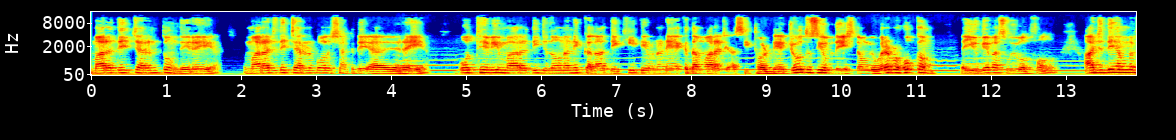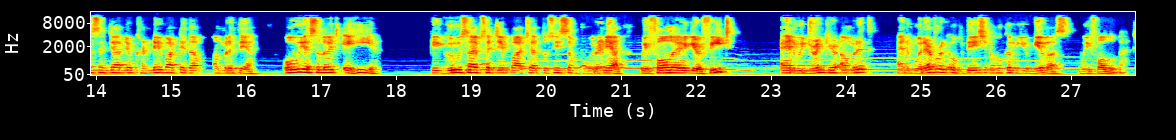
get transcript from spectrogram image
ਮਹਾਰਾਜ ਦੇ ਚਰਨ ਧੋਂਦੇ ਰਹੇ ਆ। ਮਹਾਰਾਜ ਦੇ ਚਰਨ ਪੌਲ ਛਕਦੇ ਅਹ, ਰਹੇ ਆ। ਉੱਥੇ ਵੀ ਮਹਾਰਾਜ ਦੀ ਜਦੋਂ ਉਹਨਾਂ ਨੇ ਕਲਾ ਦੇਖੀ ਤੇ ਉਹਨਾਂ ਨੇ ਇੱਕਦਮ ਮਹਾਰਾਜ ਅਸੀਂ ਤੁਹਾਡੇ ਜੋ ਤੁਸੀਂ ਉਪਦੇਸ਼ ਦੋਗੇ whatever ਹੁਕਮ that you give us we will follow ਅੱਜ ਦੇ ਅੰਮ੍ਰਿਤ ਸੰਚਾਰ ਜੋ ਖੰਡੇ ਬਾਟੇ ਦਾ ਅੰਮ੍ਰਿਤ ਆ ਉਹ ਵੀ ਅਸਲ ਵਿੱਚ ਇਹੀ ਆ ਕਿ ਗੁਰੂ ਸਾਹਿਬ ਸੱਚੇ ਪਾਤਸ਼ਾਹ ਤੁਸੀਂ ਸੰਪੂਰਨ ਆ। We follow at your feet and we drink your amrit and whatever updation, and hukam you give us, we follow that.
